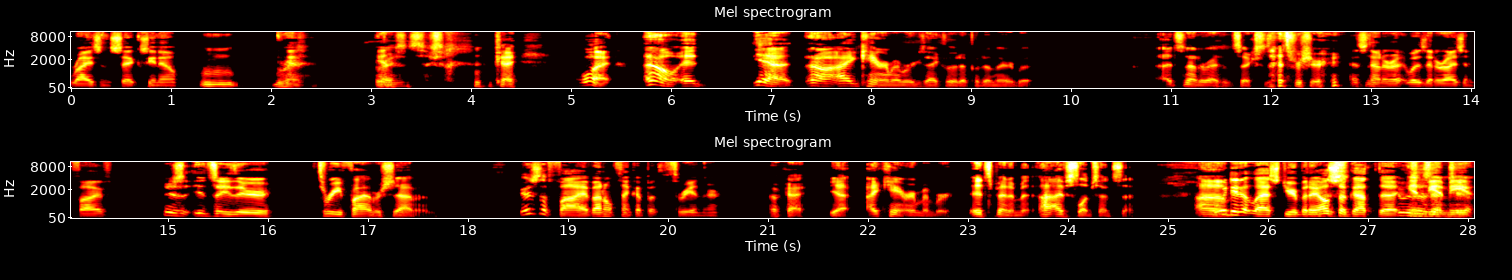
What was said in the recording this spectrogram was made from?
Ryzen 6, you know. Mm, right. And- Right. okay. What? Oh, it. Yeah. No, I can't remember exactly what I put in there, but it's not a Ryzen six. That's for sure. That's not a, what is it, a Ryzen 5? There's, it's either three, five, or seven. Here's the 5. I don't think I put the 3 in there. Okay. Yeah, I can't remember. It's been a minute. I've slept since then. Um, we did it last year, but I also was- got the it was a Zen NVMe.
